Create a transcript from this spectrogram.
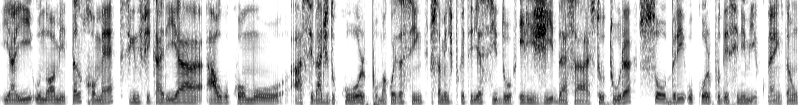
e aí o nome Tanhomé significaria algo como a cidade do corpo, uma coisa assim, justamente porque teria sido erigida essa estrutura sobre o corpo desse inimigo, né? Então,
